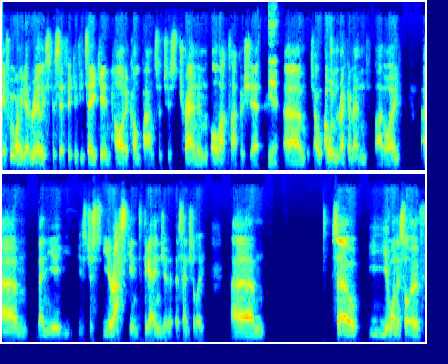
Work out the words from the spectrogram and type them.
if we want to get really specific, if you take in harder compounds such as tren and all that type of shit, yeah, um, which I, I, wouldn't recommend, by the way, um, then you it's just you're asking to get injured essentially. Um, so you want to sort of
